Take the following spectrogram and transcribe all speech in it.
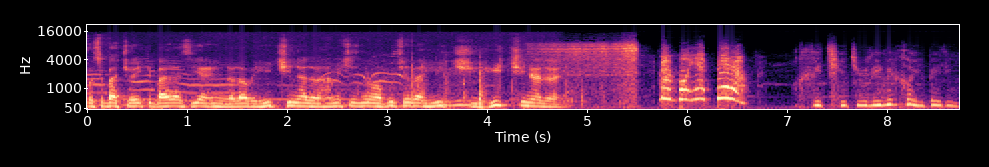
واسه بچه‌هایی که بعد از یه انقلاب هیچی نداره همه چیز نابود شده و هیچی هیچی نداره من باید برم. آخه چجوری می‌خوای بری؟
